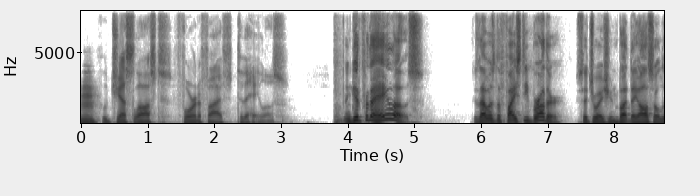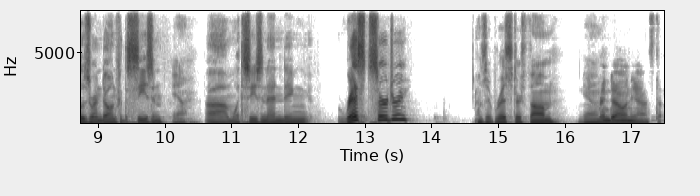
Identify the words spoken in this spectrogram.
mm. who just lost four out of five to the Halos. And good for the Halos, because that was the feisty brother situation. But they also lose Rendon for the season. Yeah. Um, with season-ending wrist surgery. Was it wrist or thumb? Yeah. Rendon. Yeah, it's tough.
